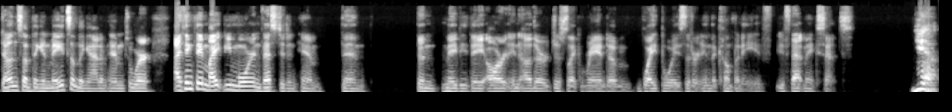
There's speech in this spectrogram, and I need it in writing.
done something and made something out of him to where I think they might be more invested in him than than maybe they are in other just like random white boys that are in the company, if if that makes sense. Yeah.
